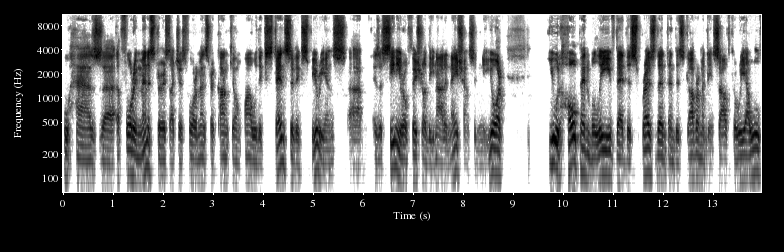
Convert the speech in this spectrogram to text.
who has uh, a foreign minister such as Foreign Minister Kang Kyung-hwa with extensive experience uh, as a senior official of the United Nations in New York, you would hope and believe that this president and this government in South Korea will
